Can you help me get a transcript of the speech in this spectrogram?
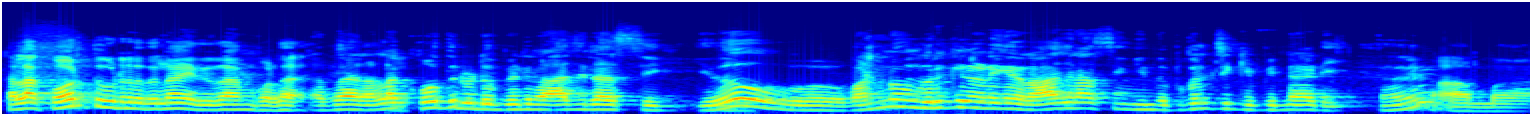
நல்லா கோர்த்து விடுறதுன்னா இதுதான் போல. அதான் நல்லா கோத்துட்டு போயிட்டு ராஜ்நாத் சிங். ஏதோ வன்மம் இருக்குன்னு நினைக்கிறேன். ராஜ்நாத் சிங் இந்த புகழ்ச்சிக்கு பின்னாடி? ஆமா.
